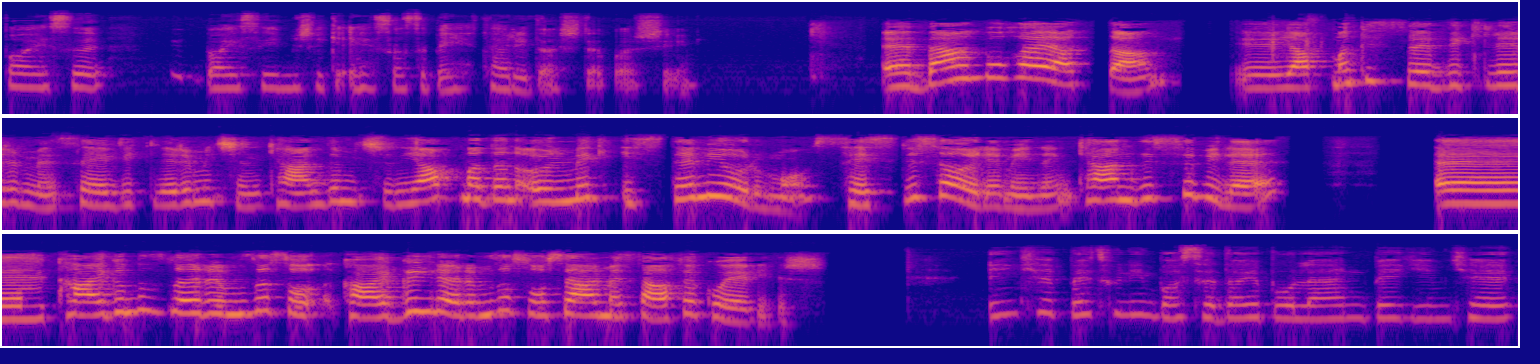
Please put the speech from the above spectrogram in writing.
باعث باعث این میشه که احساس بهتری داشته باشیم Ben bu hayattan e, yapmak istediklerimi, sevdiklerim için, kendim için yapmadan ölmek istemiyorumu sesli söylemenin kendisi bile e, kaygımızla aramıza, so- kaygıyla aramıza sosyal mesafe koyabilir. اینکه بتونیم با صدای بلند بگیم که اه،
